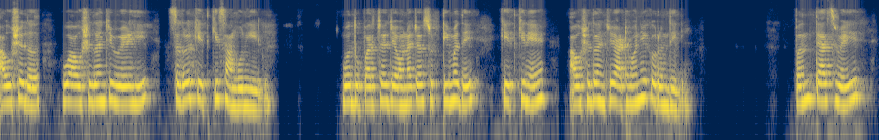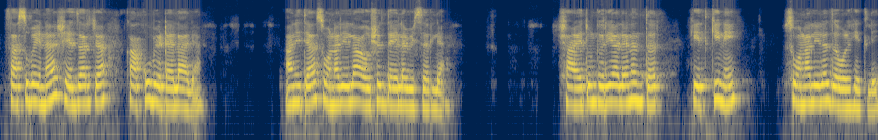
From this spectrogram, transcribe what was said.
औषधं व औषधांची वेळही सगळं केतकी सांगून गेली. व दुपारच्या जेवणाच्या सुट्टीमध्ये केतकीने औषधांची आठवणही करून दिली. पण त्याचवेळी सासूबाईंना शेजारच्या काकू भेटायला आल्या आणि त्या सोनालीला औषध द्यायला विसरल्या. शाळेतून घरी आल्यानंतर केतकीने सोनालीला जवळ घेतले.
